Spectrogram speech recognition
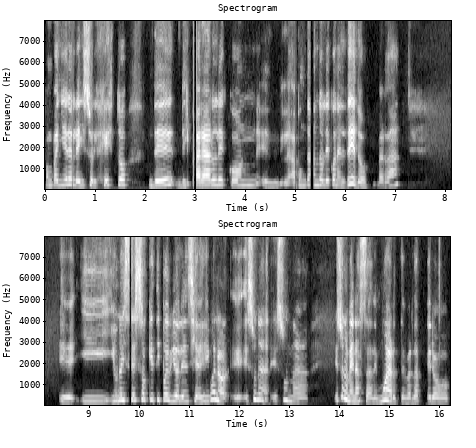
compañera, le hizo el gesto de dispararle con apuntándole con el dedo, ¿verdad? Eh, y, y, uno dice, ¿eso qué tipo de violencia es? Y bueno, eh, es una, es una es una amenaza de muerte, ¿verdad? Pero,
